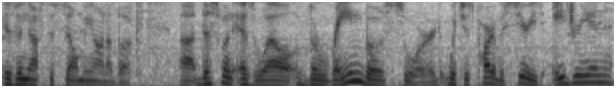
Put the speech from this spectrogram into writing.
is enough to sell me on a book. Uh, this one as well, The Rainbow Sword, which is part of a series. Adrienne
